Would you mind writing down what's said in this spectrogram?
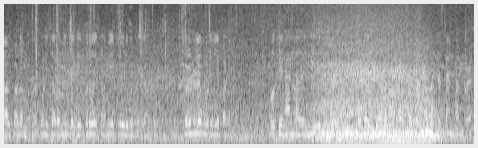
யாழ்ப்பாணம் போலீஸார் வந்து இன்றைக்கு பெறுவதற்கான முயற்சியில் ஈடுபட்டிருக்காங்க தொடர்பில் உங்களுடைய நிலைப்பாடு ஓகே நாங்கள் அதை நீதிமன்றம் அக்செப்ட் பண்ணுறோம் அண்டர்ஸ்டாண்ட் பண்ணுறோம்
